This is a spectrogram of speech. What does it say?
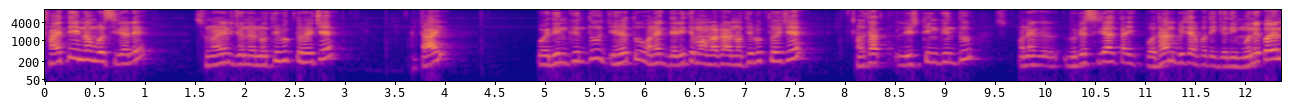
সাঁত্রিশ নম্বর সিরিয়ালে শুনানির জন্য নথিভুক্ত হয়েছে, তাই ওই দিন কিন্তু যেহেতু অনেক দেরিতে মামলাটা নথিভুক্ত হয়েছে, অর্থাৎ লিস্টিং কিন্তু অনেক দূরের সিরিয়াল তাই প্রধান বিচারপতি যদি মনে করেন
